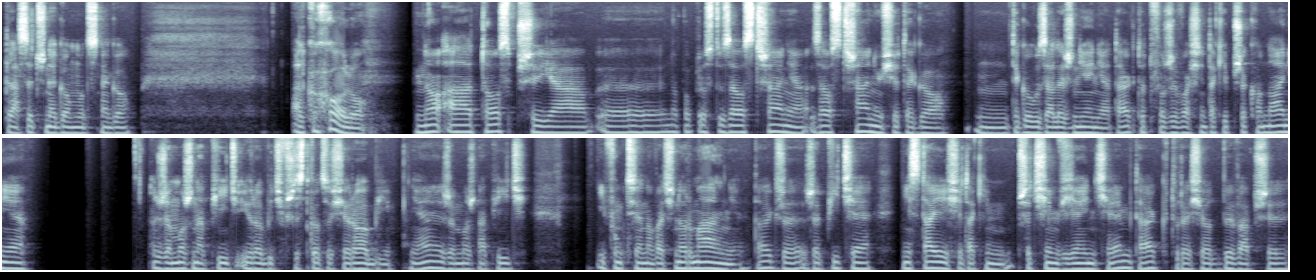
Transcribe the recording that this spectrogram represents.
klasycznego, mocnego alkoholu. No a to sprzyja e, no, po prostu zaostrzania, zaostrzaniu się tego, mm, tego uzależnienia, tak? To tworzy właśnie takie przekonanie, że można pić i robić wszystko, co się robi, nie? Że można pić i funkcjonować normalnie, tak? Że, że picie nie staje się takim przedsięwzięciem, tak? które się odbywa przy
